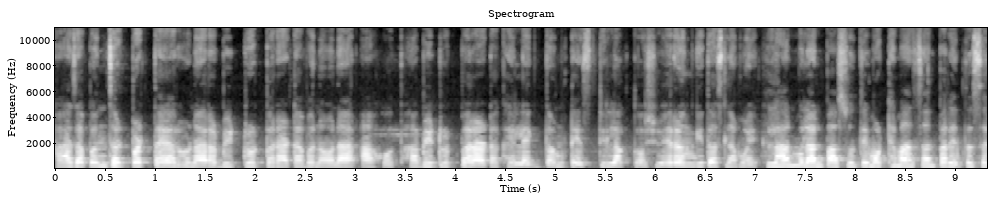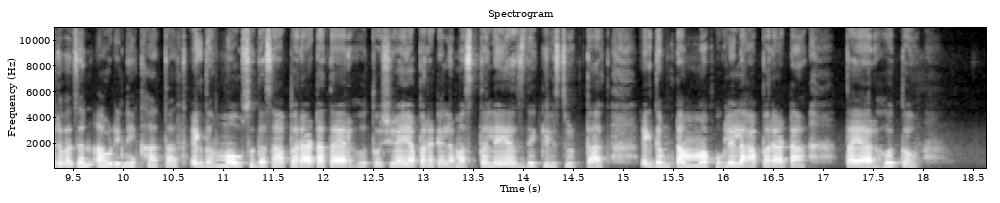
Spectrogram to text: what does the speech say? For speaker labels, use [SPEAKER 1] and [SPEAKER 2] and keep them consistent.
[SPEAKER 1] आज आपण झटपट तयार होणारा बीटरूट पराठा बनवणार आहोत. हा बीटरूट पराठा खायला एकदम टेस्टी लागतो. शिवाय रंगीत असल्यामुळे लहान मुलांपासून ते मोठ्या माणसांपर्यंत सर्वजण आवडीने खातात. एकदम मऊसूद असा हा पराठा तयार होतो. शिवाय या पराठ्याला मस्त लेयर्स देखील सुटतात. एकदम टम्म फुगलेला हा पराठा तयार होतो.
